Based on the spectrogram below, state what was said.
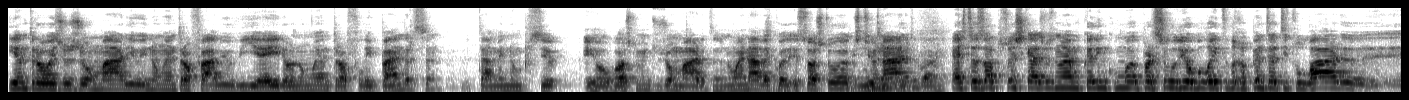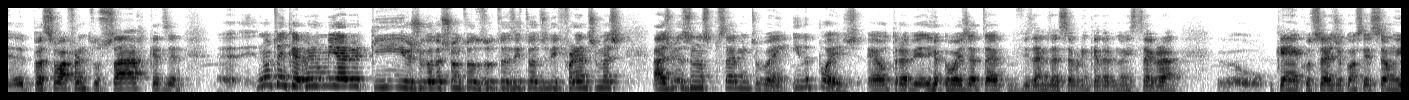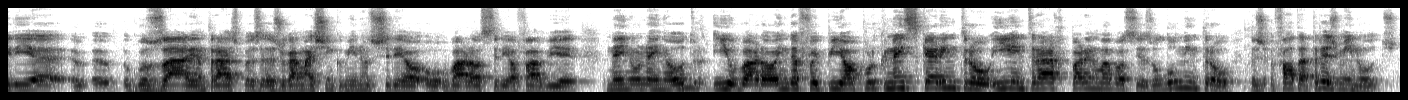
Entra hoje o João Mário e não entra o Fábio Vieira ou não entra o Felipe Anderson. Também não percebo eu gosto muito do João Martins, não é nada. Eu só estou a questionar muito, muito estas opções que às vezes não é um bocadinho como apareceu o Diogo Leite de repente a titular, eh, passou à frente do Sarre, quer dizer, eh, não tem que haver uma hierarquia, os jogadores são todos úteis e todos diferentes, mas às vezes não se percebe muito bem. E depois, é outra vez, hoje até fizemos essa brincadeira no Instagram quem é que o Sérgio Conceição iria uh, gozar, entre aspas, a jogar mais 5 minutos seria o, o Baró, seria o Fabier, nem um nem outro, e o Baró ainda foi pior porque nem sequer entrou, ia entrar, reparem lá vocês, o Lume entrou, falta 3 minutos,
